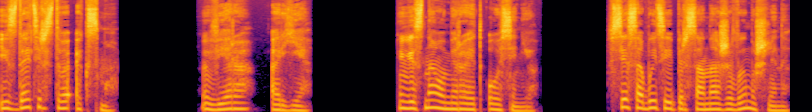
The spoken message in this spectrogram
Издательство «Эксмо». Вера Арье. Весна умирает осенью. Все события и персонажи вымышлены,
